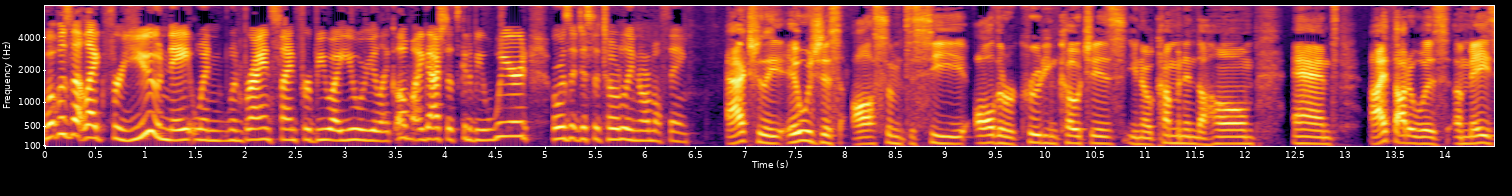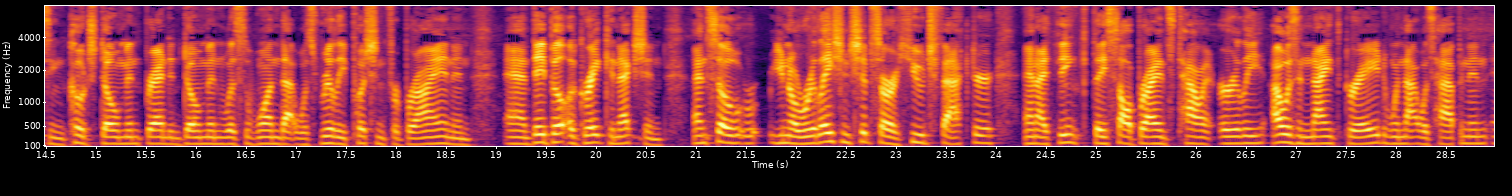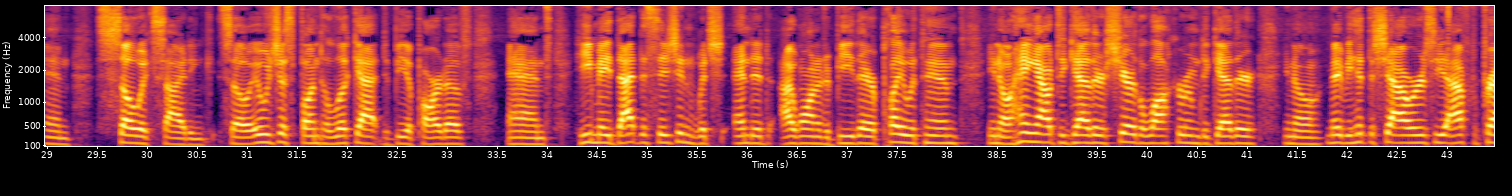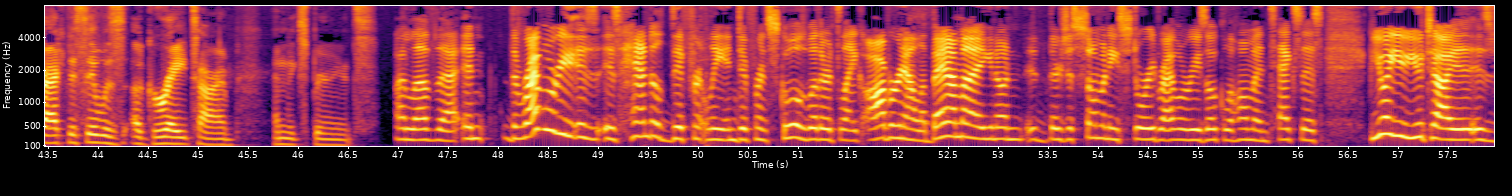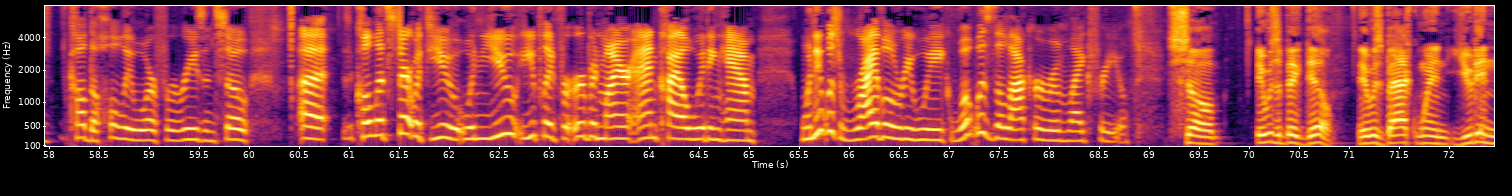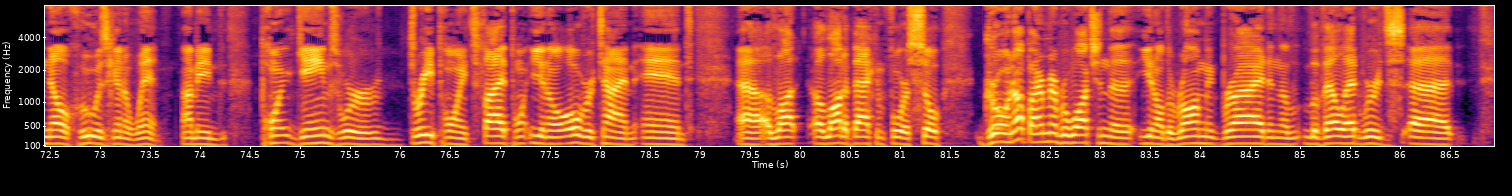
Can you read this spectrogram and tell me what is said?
What was that like for you, Nate, when when Brian signed for BYU? Were you like, oh my gosh, that's going to be weird, or was it just a totally normal thing? Actually, it was just awesome to see all the recruiting coaches, you know, coming in the home. And I thought it was amazing. Coach Doman, Brandon Doman, was the one that was really pushing for Brian, and and they built a great connection. And so, you know, relationships are a huge factor. And I think they saw Brian's talent early. I was in ninth grade when that was happening, and so exciting. So it was just fun to look at, to be a part of. And he made that decision, which ended. I wanted to be there, play with him, you know, hang out together, share the locker room together, you know, maybe hit the showers after practice. It was a great time and an experience. I love that. And the rivalry is is handled differently in different schools, whether it's like Auburn, Alabama, you know, there's just so many storied rivalries, Oklahoma and Texas. BYU Utah is called the Holy War for a reason. So uh, Cole, let's start with you. When you you played for Urban Meyer and Kyle Whittingham, when it was rivalry week, what was the locker room like for you? So it was a big deal. It was back when you didn't know who was going to win. I mean, point games were three points, five point, you know, overtime, and uh, a lot a lot of back and forth. So growing up, I remember watching the you know the Ron McBride and the LaVell Edwards. Uh,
